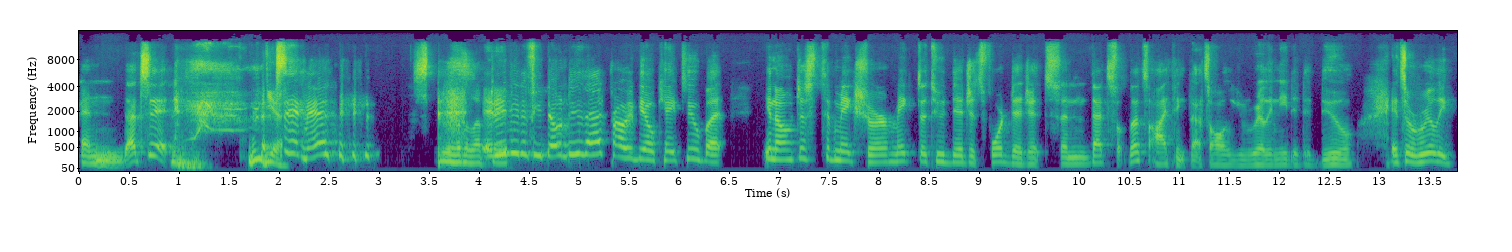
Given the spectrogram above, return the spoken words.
and that's it. That's yeah. it, man. and even if you don't do that, probably be okay too. But you know, just to make sure, make the two digits four digits, and that's that's I think that's all you really needed to do. It's a really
